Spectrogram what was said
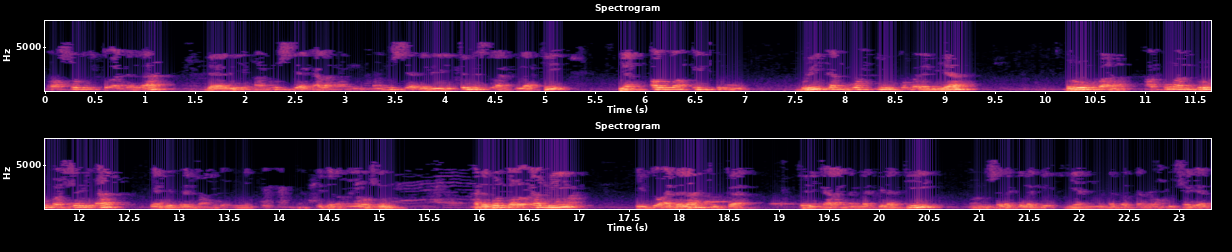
Rasul itu adalah dari manusia kalangan manusia dari jenis laki-laki yang Allah itu berikan wahyu kepada dia berupa aturan berupa syariat yang diperintah untuk menyampaikannya. Itu namanya Rasul. Adapun kalau Nabi itu adalah juga dari kalangan laki-laki, manusia laki-laki yang mendapatkan wahyu syariat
